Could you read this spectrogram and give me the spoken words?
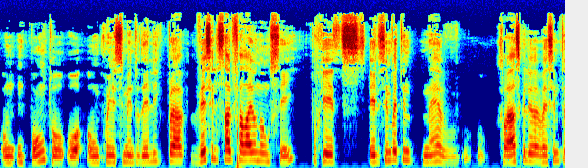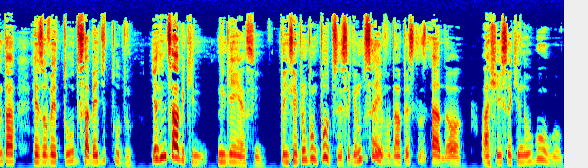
um, um ponto ou, ou- um conhecimento dele pra ver se ele sabe falar eu não sei, porque ele sempre vai ter, né, clássico ele vai sempre tentar resolver tudo, saber de tudo. E a gente sabe que ninguém é assim. Tem sempre um ponto, putz, isso aqui eu não sei, vou dar uma pesquisada, ó. Achei isso aqui no Google.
